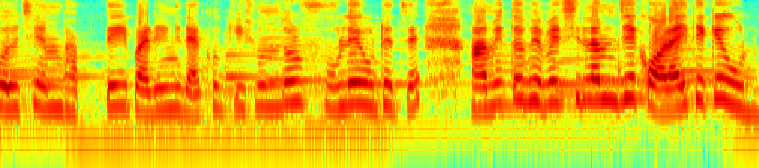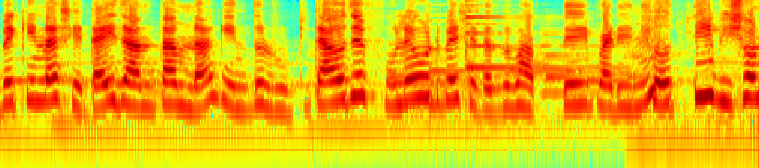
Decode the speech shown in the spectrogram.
বলছি, আমি ভাবতেই পারিনি। দেখো কি সুন্দর ফুলে উঠেছে। আমি তো ভেবেছিলাম যে কড়াই থেকে উঠবে কিনা সেটাই জানতাম না, কিন্তু রুটিটাও যে ফুলে উঠবে সেটা তো ভাবতেই পারিনি। সত্যি ভীষণ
